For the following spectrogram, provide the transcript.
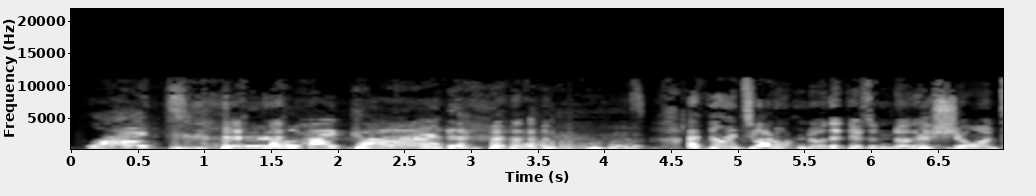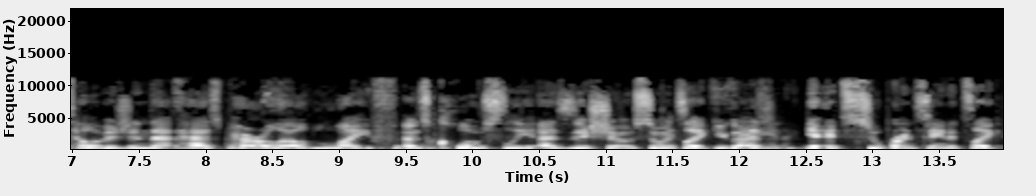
"What? oh my god!" I feel like too. I don't know that there's another show on television that has paralleled life as closely as this show. So it's, It's like you guys, yeah, it's super insane. It's like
